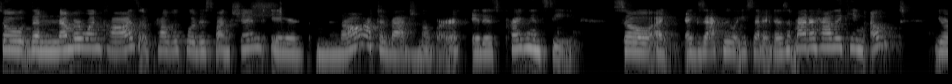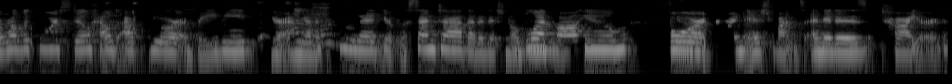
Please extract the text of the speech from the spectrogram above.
so the number one cause of pelvic floor dysfunction is not a vaginal birth, it is pregnancy. So I, exactly what you said, it doesn't matter how they came out. Your pelvic floor still held up your baby, your amniotic fluid, your placenta, that additional blood mm-hmm. volume for nine-ish months, and it is tired.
